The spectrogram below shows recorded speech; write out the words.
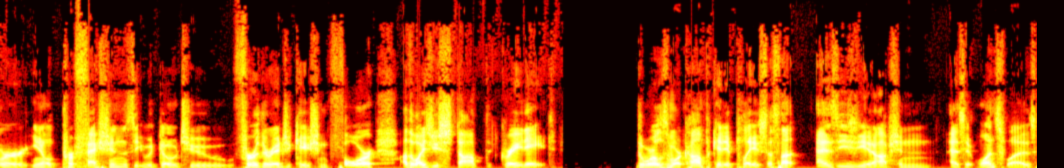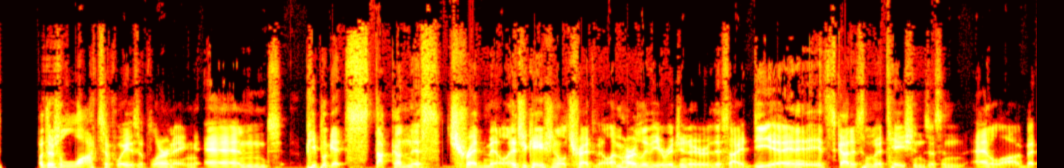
were, you know, professions that you would go to further education for. Otherwise, you stopped at grade eight. The world is a more complicated place. That's not as easy an option as it once was, but there's lots of ways of learning. And people get stuck on this treadmill, educational treadmill. I'm hardly the originator of this idea, and it's got its limitations as an analog, but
